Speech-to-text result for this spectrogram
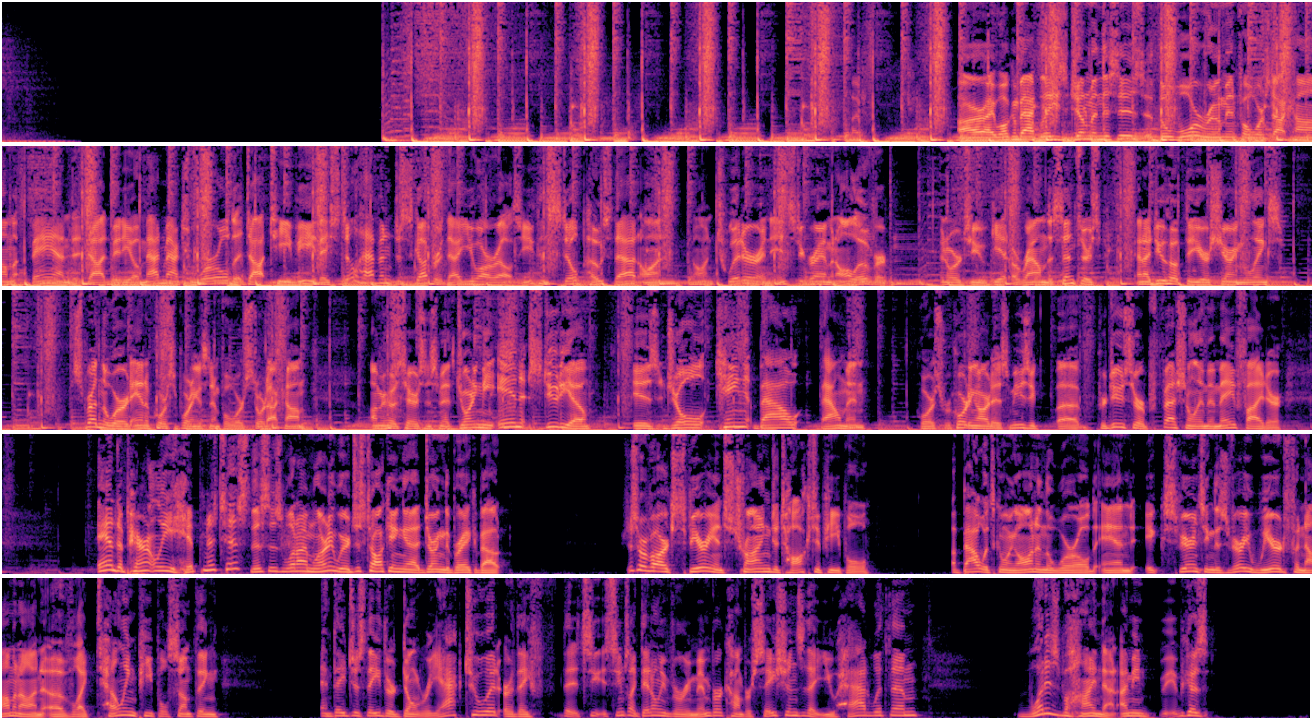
All right, welcome back, ladies and gentlemen. This is The War Room, Infowars.com, band.video, MadMaxWorld.tv. They still haven't discovered that URL, so you can still post that on, on Twitter and Instagram and all over in order to get around the censors. And I do hope that you're sharing the links, spreading the word, and of course, supporting us at InfoWarsStore.com. I'm your host, Harrison Smith. Joining me in studio is Joel King Bau Bauman, of course, recording artist, music uh, producer, professional MMA fighter and apparently hypnotist. This is what I'm learning. We were just talking uh, during the break about just sort of our experience trying to talk to people about what's going on in the world and experiencing this very weird phenomenon of like telling people something and they just they either don't react to it or they it seems like they don't even remember conversations that you had with them what is behind that i mean because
